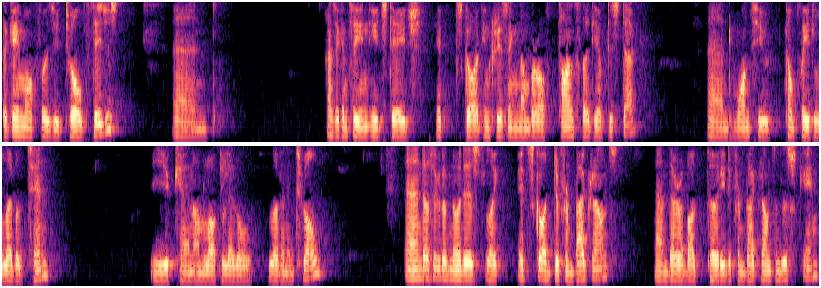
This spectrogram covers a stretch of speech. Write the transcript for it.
The game offers you 12 stages and as you can see in each stage it's got increasing number of tiles that you have to stack. And once you complete level 10 you can unlock level 11 and 12 and as you would have noticed like it's got different backgrounds and there are about 30 different backgrounds in this game.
